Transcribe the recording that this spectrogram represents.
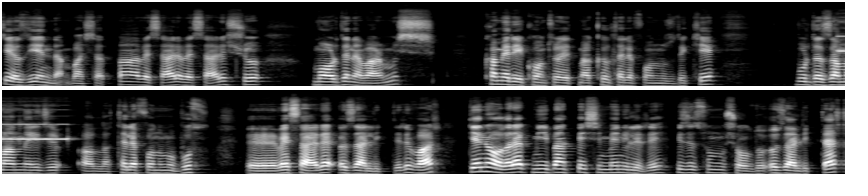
Cihazı yeniden başlatma vesaire vesaire. Şu morda ne varmış? Kamerayı kontrol etme akıllı telefonunuzdaki. Burada zamanlayıcı Allah telefonumu bul e, vesaire özellikleri var. Genel olarak Mi Band 5'in menüleri bize sunmuş olduğu özellikler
